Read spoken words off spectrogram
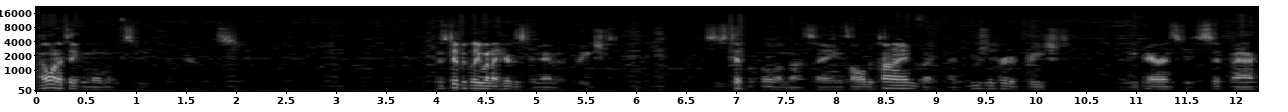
I want to take a moment to speak to parents. Because typically when I hear this commandment preached, this is typical, I'm not saying it's all the time, but I've usually heard it preached, and we parents get to sit back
